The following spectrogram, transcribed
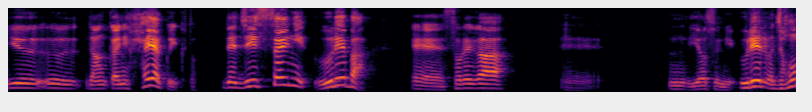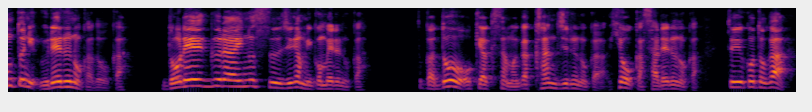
いう段階に早く行くと。で、実際に売れば、えー、それが、えー、要するに売れる、本当に売れるのかどうか、どれぐらいの数字が見込めるのか、とか、どうお客様が感じるのか、評価されるのかということが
